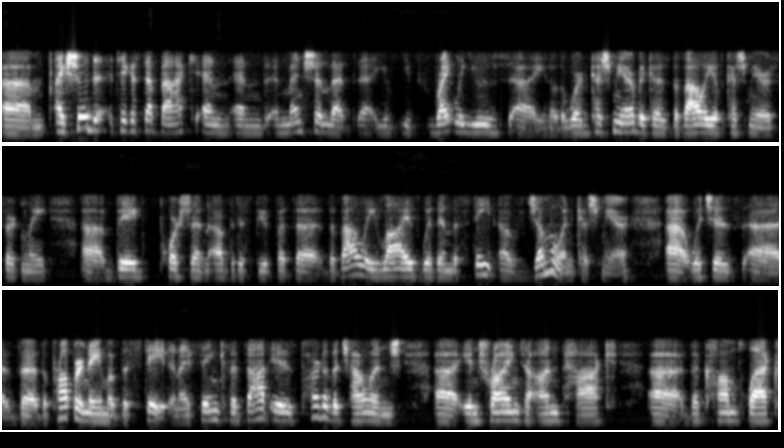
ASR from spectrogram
Um, I should take a step back and and, and mention that uh, you've, you've rightly used uh, you know the word Kashmir because the Valley of Kashmir is certainly a big portion of the dispute, but the the valley lies within the state of Jammu and Kashmir, uh, which is uh, the the proper name of the state, and I think that that is part of the challenge uh, in trying to unpack. Uh, the complex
